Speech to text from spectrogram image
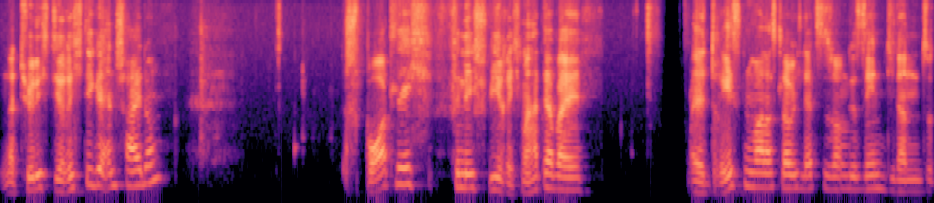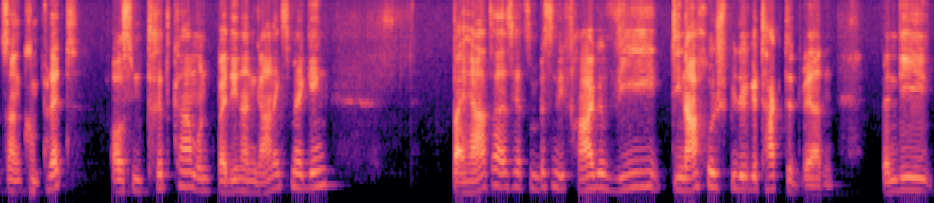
natürlich die richtige Entscheidung. Sportlich finde ich schwierig. Man hat ja bei äh, Dresden war das, glaube ich, letzte Saison gesehen, die dann sozusagen komplett aus dem Tritt kam und bei denen dann gar nichts mehr ging. Bei Hertha ist jetzt ein bisschen die Frage, wie die Nachholspiele getaktet werden. Wenn die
